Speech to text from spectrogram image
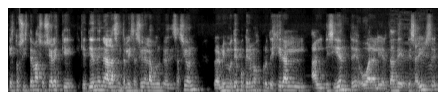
estos sistemas sociales que, que, tienden a la centralización y a la burocratización, pero al mismo tiempo queremos proteger al, al disidente o a la libertad de, de, salirse,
